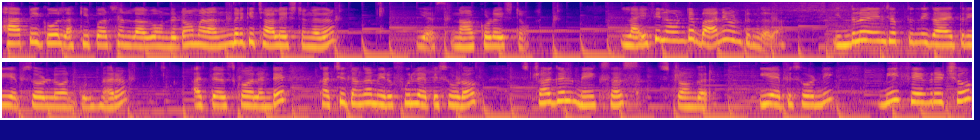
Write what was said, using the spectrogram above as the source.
హ్యాపీ గో లక్కీ పర్సన్ లాగా ఉండటం మనందరికీ చాలా ఇష్టం కదా? ఎస్ నాకు కూడా ఇష్టం. లైఫ్ ఇలా ఉంటే బాగానే ఉంటుంది కదా? ఇందులో ఏం చెప్తుంది గాయత్రి ఎపిసోడ్లో అనుకుంటున్నారా? అది తెలుసుకోవాలంటే ఖచ్చితంగా మీరు full episode of struggle makes us stronger ఈ ఎపిసోడ్ని మీ favourite show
